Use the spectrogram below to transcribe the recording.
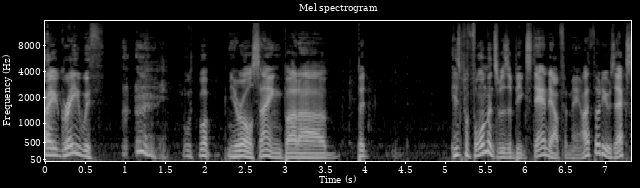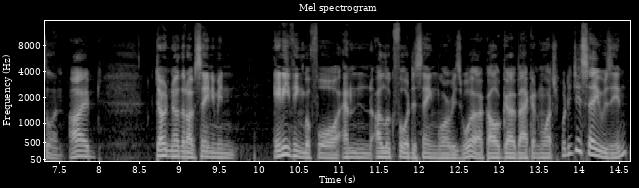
I agree with with what you're all saying, but uh, but his performance was a big standout for me. I thought he was excellent. I don't know that I've seen him in anything before, and I look forward to seeing more of his work. I'll go back and watch. What did you say he was in?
